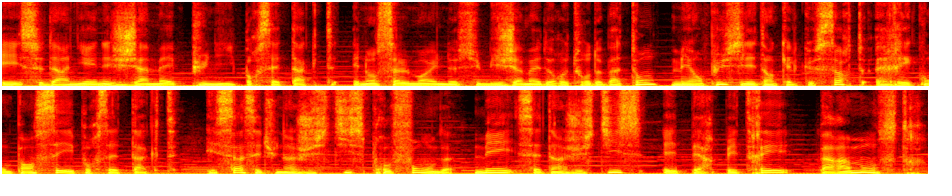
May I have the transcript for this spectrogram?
Et ce dernier n'est jamais puni pour cet acte. Et non seulement il ne subit jamais de retour de bâton, mais en plus il est en quelque sorte récompensé pour cet acte. Et ça, c'est une injustice profonde. Mais cette injustice est perpétrée par un monstre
